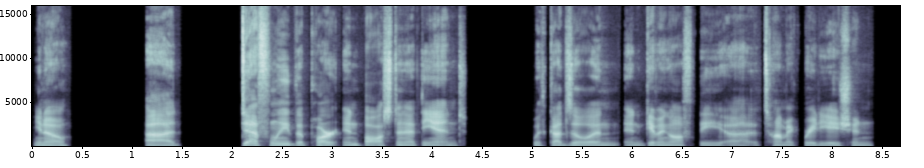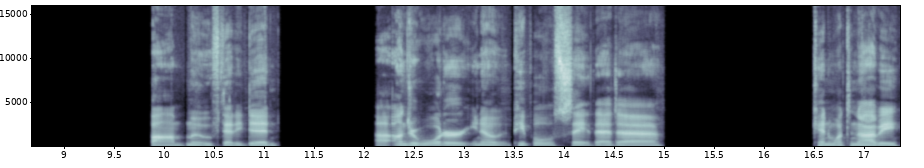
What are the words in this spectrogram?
You know, uh, definitely the part in Boston at the end with Godzilla and, and giving off the uh, atomic radiation bomb move that he did. Uh, underwater, you know, people say that uh, Ken Watanabe,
